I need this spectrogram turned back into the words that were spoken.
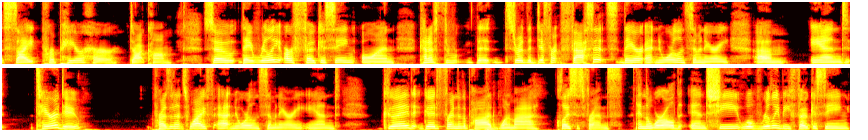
site, prepareher.com. So they really are focusing on kind of th- the sort of the different facets there at New Orleans Seminary. Um, and Tara Dew, president's wife at New Orleans Seminary, and good, good friend of the pod, one of my closest friends in the world. And she will really be focusing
